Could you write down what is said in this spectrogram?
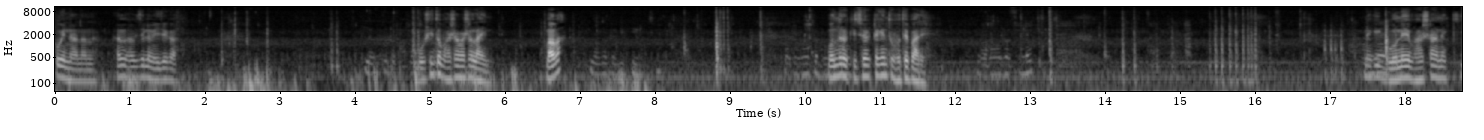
কই, না না না, আমি ভাবছিলাম এই জায়গা। বসি তো ভাষা ভাষা লাইন। বাবা? বন্ধুরা, কিছু একটা কিন্তু হতে পারে। নাকি গনে ভাষা না কি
